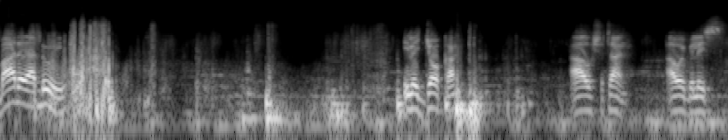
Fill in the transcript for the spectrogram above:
baada ya adui ile joka au shetani au ibilisi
